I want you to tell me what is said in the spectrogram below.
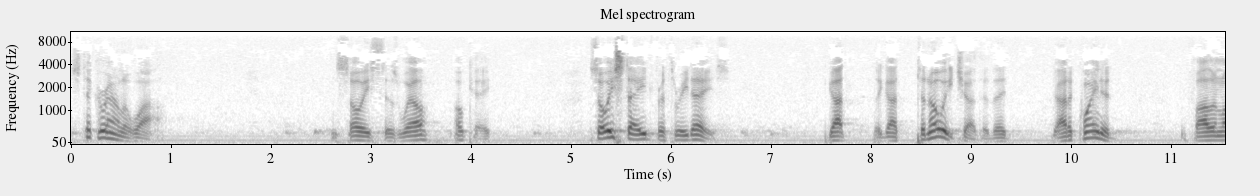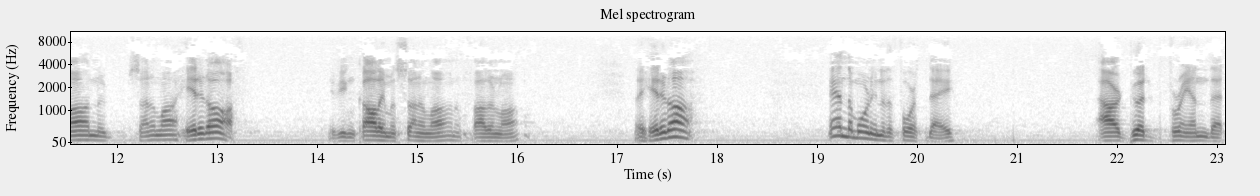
Stick around a while. And so he says, well, okay. So he stayed for three days. Got, they got to know each other. They got acquainted. The father-in-law and the son-in-law hit it off. If you can call him a son-in-law and a father-in-law. They hit it off. And the morning of the fourth day, our good friend that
